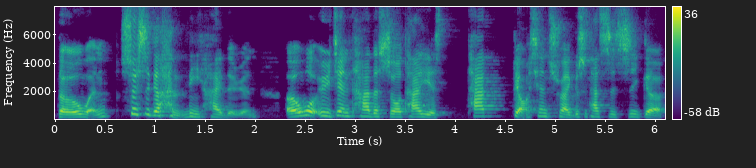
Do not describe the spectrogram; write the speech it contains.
德文，所以是个很厉害的人。而我遇见他的时候，他也他表现出来就是他是是一个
